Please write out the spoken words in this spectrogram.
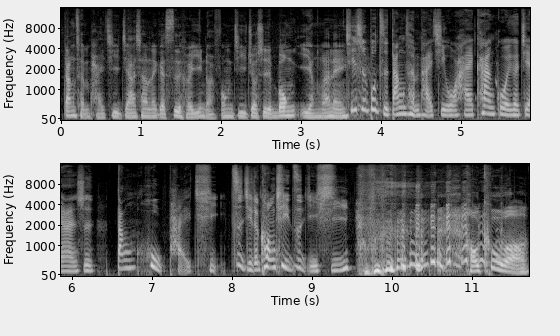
当成排气加上那个四合一暖风机就是蒙赢了呢。其实不止当成排气，我还看过一个建案是当户排气，自己的空气自己吸，好酷哦。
